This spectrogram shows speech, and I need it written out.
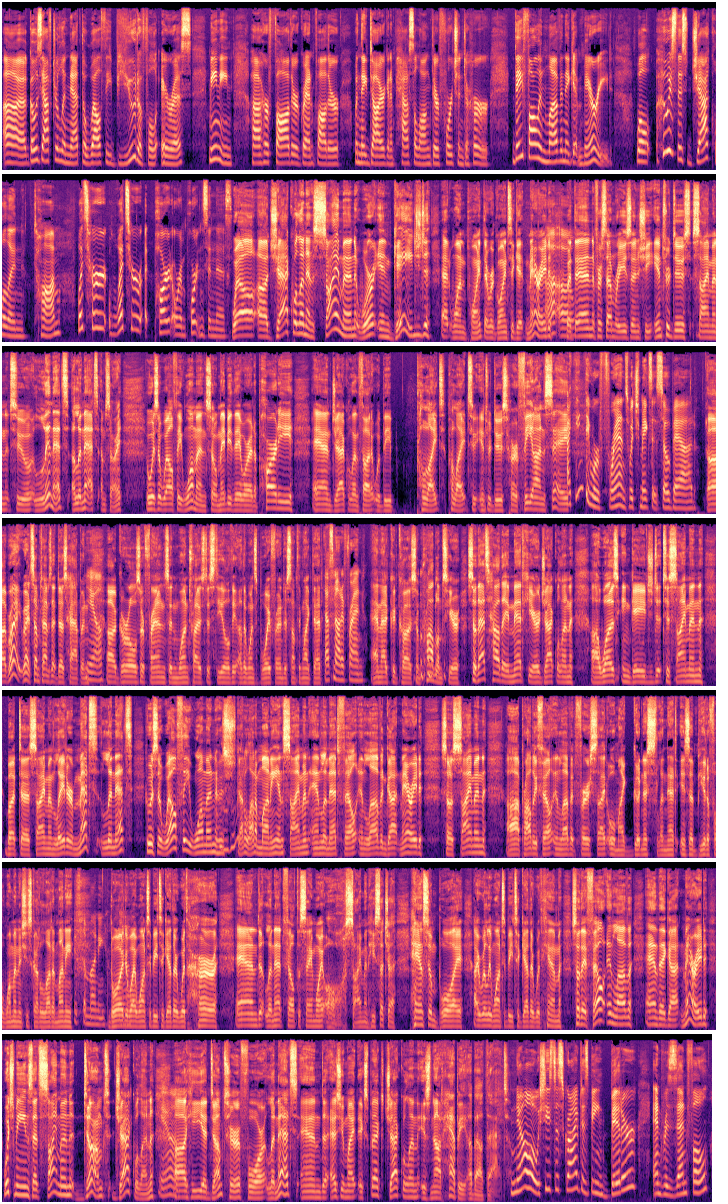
uh, goes after Lynette, the wealthy, beautiful heiress, meaning uh, her father, grandfather, when they die, are going to pass along their fortune to her. They fall in love and they get married. Well, who is this Jacqueline, Tom? What's her what's her part or importance in this? Well, uh, Jacqueline and Simon were engaged at one point. They were going to get married, uh -oh. but then for some reason she introduced Simon to Lynette, uh, Lynette, I'm sorry, who was a wealthy woman. So maybe they were at a party and Jacqueline thought it would be polite, polite to introduce her fiance. I think they were friends, which makes it so bad. Uh, right, right. Sometimes that does happen. Yeah. Uh, girls are friends, and one tries to steal the other one's boyfriend or something like that. That's not a friend. And that could cause some problems here. So that's how they met here. Jacqueline uh, was engaged to Simon, but uh, Simon later met Lynette, who is a wealthy woman who's mm -hmm. got a lot of money. And Simon and Lynette fell in love and got married. So Simon uh, probably fell in love at first sight. Oh my goodness, Lynette is a beautiful woman and she's got a lot of money. It's the money. Boy, yeah. do I want to be together with her. And Lynette felt the same way. Oh, Simon, he's such a handsome boy. I really want to be together with him. So they fell in love and they got married, which means that Simon dumped Jacqueline. Yeah. Uh, he uh, dumped her for Lynette. And uh, as you might expect, Jacqueline is not happy about that. No, she's described as being bitter and resentful.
